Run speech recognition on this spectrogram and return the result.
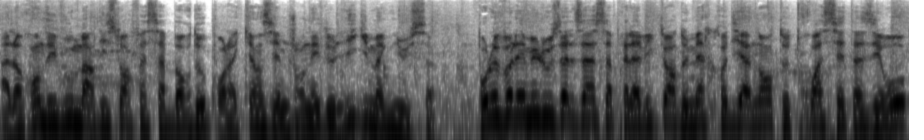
Alors rendez-vous mardi soir face à Bordeaux pour la 15e journée de Ligue Magnus. Pour le volet Mulhouse-Alsace, après la victoire de mercredi à Nantes 3-7 à 0,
